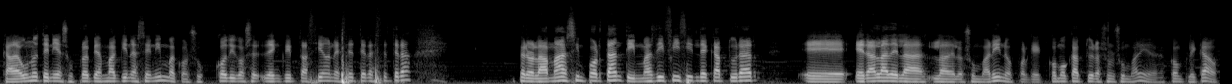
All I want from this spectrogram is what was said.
cada uno tenía sus propias máquinas Enigma con sus códigos de encriptación, etcétera, etcétera. Pero la más importante y más difícil de capturar eh, era la de, la, de los submarinos, porque ¿cómo capturas un submarino? Es complicado.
